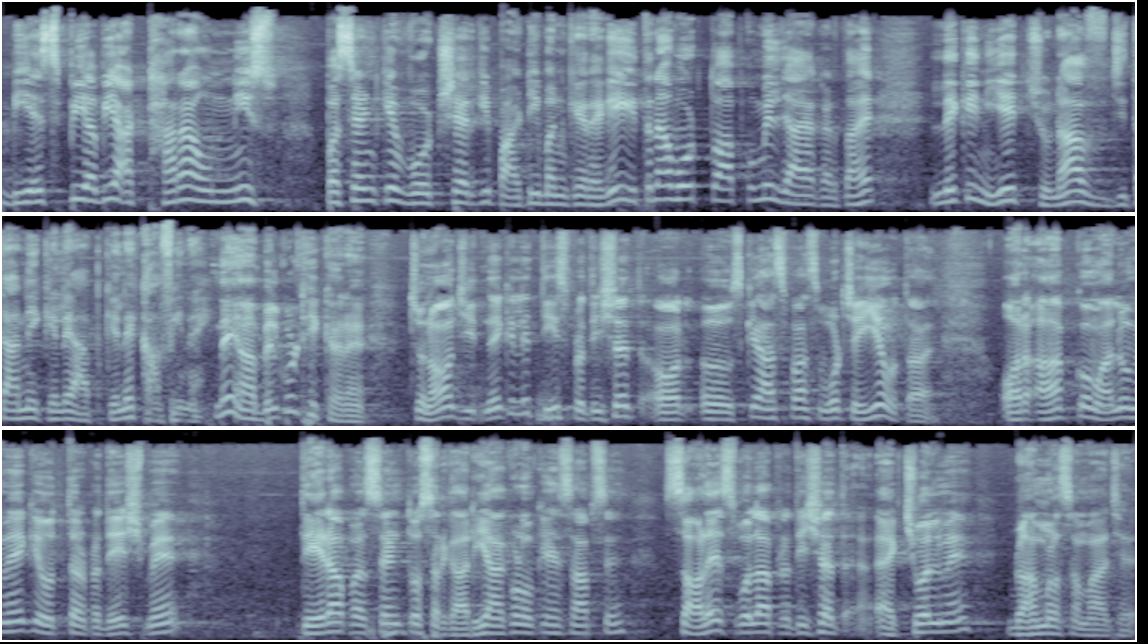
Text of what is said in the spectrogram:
बीएसपी अभी 18-19 परसेंट के वोट शेयर की पार्टी बन के रह गई। इतना वोट तो आपको मिल जाया करता है, लेकिन ये चुनाव जिताने के लिए आपके लिए काफ़ी नहीं। नहीं आप बिल्कुल ठीक कह रहे हैं। चुनाव जीतने के लिए तीस प्रतिशत और उसके आसपास वोट चाहिए होता है। और आपको मालूम है कि उत्तर प्रदेश में तेरह परसेंट तो सरकारी आंकड़ों के हिसाब से, साढ़े सोलह प्रतिशत एक्चुअल में ब्राह्मण समाज है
